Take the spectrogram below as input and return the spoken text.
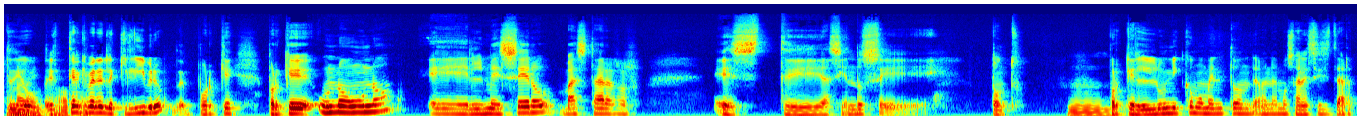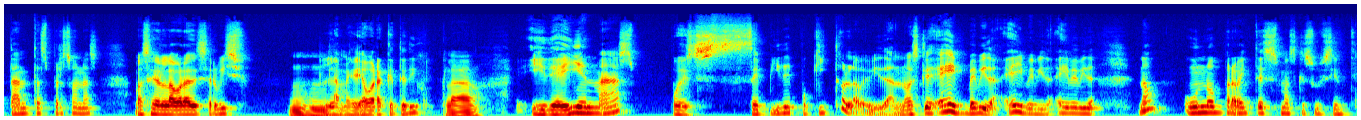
Te Uno a digo, 20, eh. Tiene que ver el equilibrio. de- ¿Por qué? Porque 1 a 1, el mesero va a estar este, haciéndose tonto. Mm, Porque el único momento donde vamos a necesitar tantas personas va a ser a la hora de servicio, la media hora que te digo. Claro. Y de ahí en más, pues se pide poquito la bebida. No es que, hey, bebida, hey, bebida, hey, bebida. No, uno para 20 es más que suficiente.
